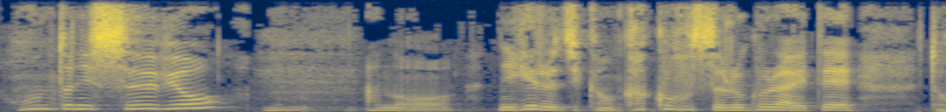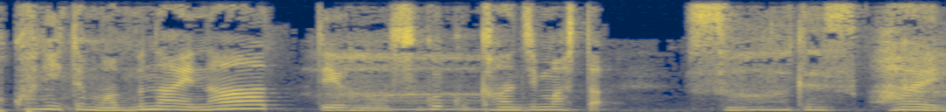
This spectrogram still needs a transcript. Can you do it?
本当に数秒、うん、あの逃げる時間を確保するぐらいで、どこにいても危ないなっていうのをすごく感じました。そうですか。はい。だ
